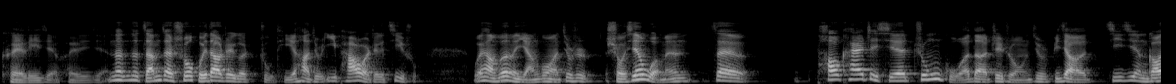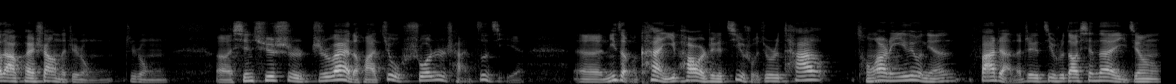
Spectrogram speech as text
可以理解，可以理解。那那咱们再说回到这个主题哈，就是 ePower 这个技术，我想问问杨工啊，就是首先我们在抛开这些中国的这种就是比较激进、高大快上的这种这种呃新趋势之外的话，就说日产自己，呃，你怎么看 ePower 这个技术？就是它从二零一六年发展的这个技术到现在已经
